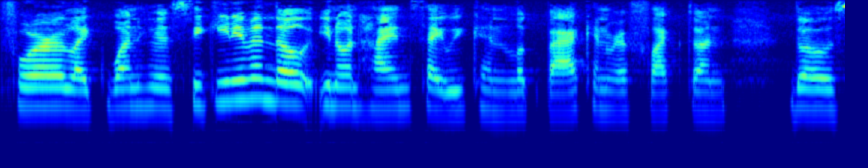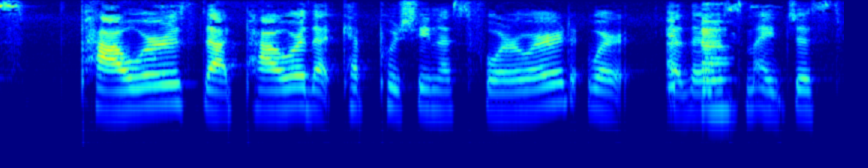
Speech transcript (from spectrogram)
for like one who is seeking even though you know in hindsight we can look back and reflect on those powers that power that kept pushing us forward where yeah. others might just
